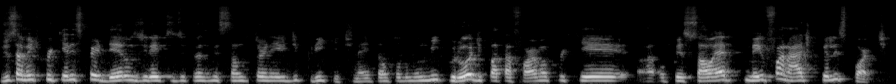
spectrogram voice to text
justamente porque eles perderam os direitos de transmissão do torneio de cricket, né? Então todo mundo migrou de plataforma porque o pessoal é meio fanático pelo esporte,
